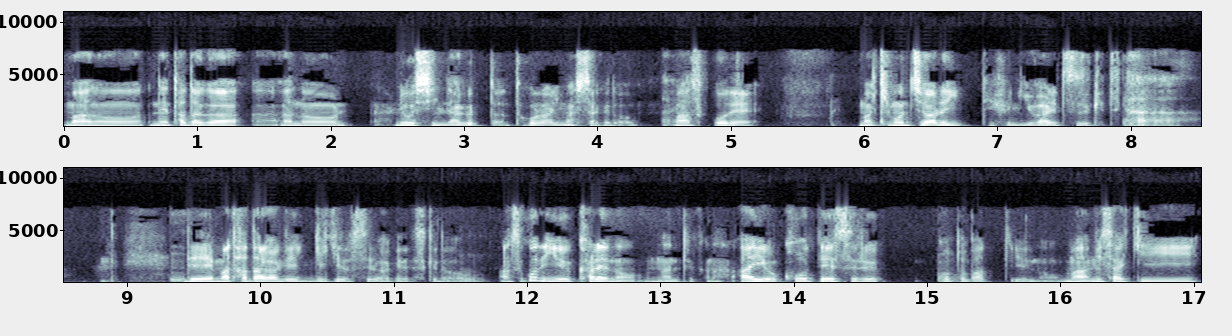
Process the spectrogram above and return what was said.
まああのね、多田があの両親に殴ったところありましたけど、はいまあ、あそこで、まあ、気持ち悪いっていうふうに言われ続けてて、あで、まあ、多田が激激怒するわけですけど、うん。あそこで言う彼の、なんていうかな、愛を肯定する言葉っていうのを、まあ、美咲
